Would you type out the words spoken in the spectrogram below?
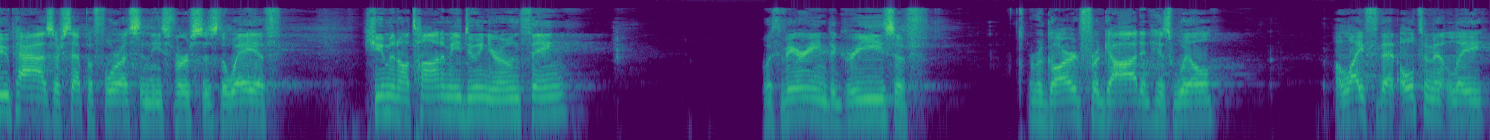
Two paths are set before us in these verses. The way of human autonomy, doing your own thing, with varying degrees of regard for God and His will. A life that ultimately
